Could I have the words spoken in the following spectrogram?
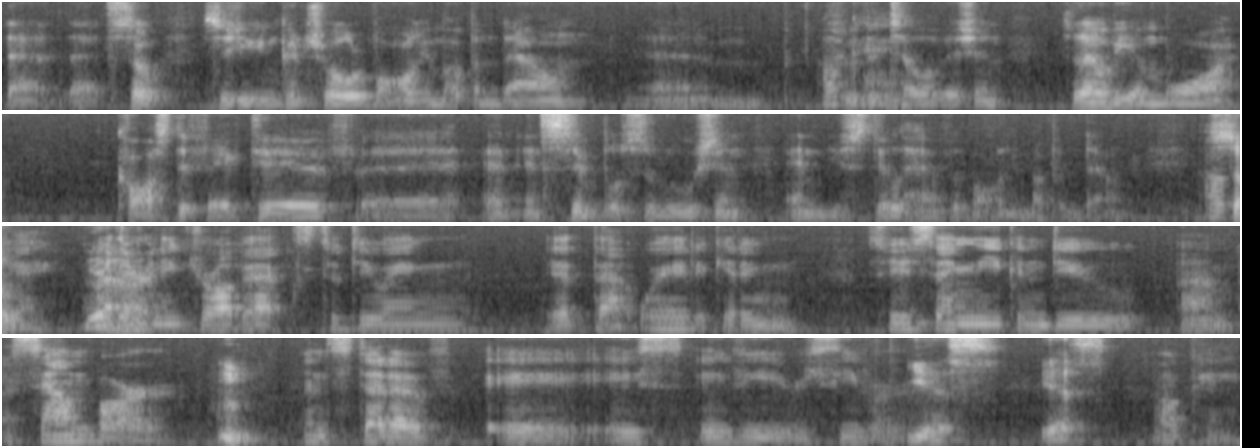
that that. So so you can control volume up and down um, through the television. So that would be a more cost-effective uh, and, and simple solution, and you still have the volume up and down. So, Okay. yeah. Are there any drawbacks to doing it that way, to getting, so you're saying you can do um, a sound bar Mm, instead of a, a s- AV receiver? yes, yes. Okay.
